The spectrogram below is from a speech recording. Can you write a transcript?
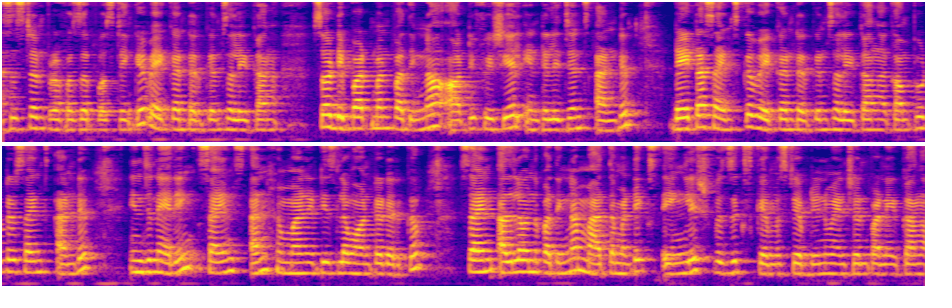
assistant professor போஸ்டிங்க்கு வேக்கண்ட் இருக்குன்னு சொல்லியிருக்காங்க. ஸோ டிபார்ட்மெண்ட் பார்த்திங்கன்னா ஆர்டிஃபிஷியல் இன்டெலிஜென்ஸ் அண்டு டேட்டா சயின்ஸ்க்கு வேக்கண்ட் இருக்குன்னு சொல்லியிருக்காங்க. Computer science and engineering science and ஹியூமனிட்டிஸில் வாண்டட் இருக்குது சயின் அதில் வந்து பார்த்திங்கன்னா மேத்தமெட்டிக்ஸ் இங்கிலீஷ் ஃபிசிக்ஸ் கெமிஸ்ட்ரி அப்படின்னு மென்ஷன் பண்ணியிருக்காங்க.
